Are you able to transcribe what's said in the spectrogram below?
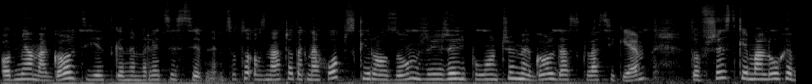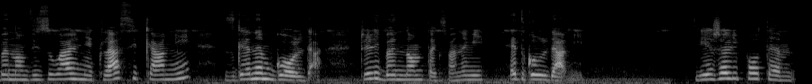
Odmiana Gold jest genem recesywnym. Co to oznacza? Tak na chłopski rozum, że jeżeli połączymy Golda z Classiciem, to wszystkie maluchy będą wizualnie klasikami z genem Golda, czyli będą tak zwanymi head goldami. Jeżeli potem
